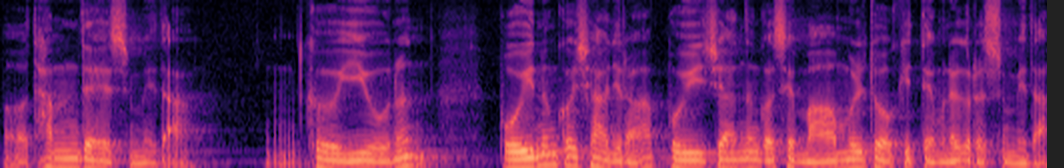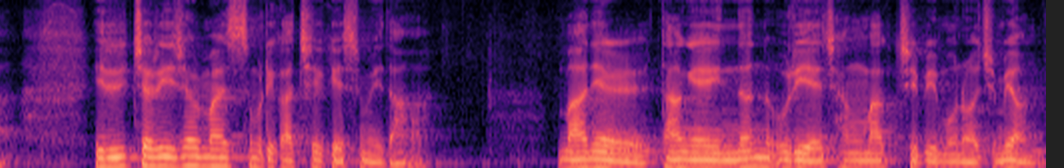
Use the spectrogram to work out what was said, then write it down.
어, 담대했습니다. 음, 그 이유는 보이는 것이 아니라 보이지 않는 것에 마음을 두었기 때문에 그렇습니다. 1절, 2절 말씀 우리 같이 읽겠습니다. 만일 땅에 있는 우리의 장막집이 무너지면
